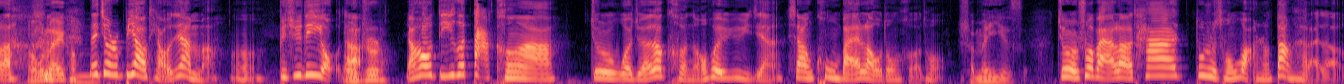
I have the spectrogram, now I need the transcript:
了，啊，给我来一坑。那就是必要条件嘛，嗯，必须得有的。我知道，然后第一个大坑啊，就是我觉得可能会遇见像空白劳动合同，什么意思就是说白了，它都是从网上荡下来的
